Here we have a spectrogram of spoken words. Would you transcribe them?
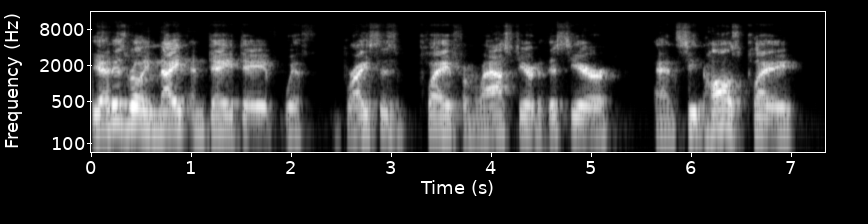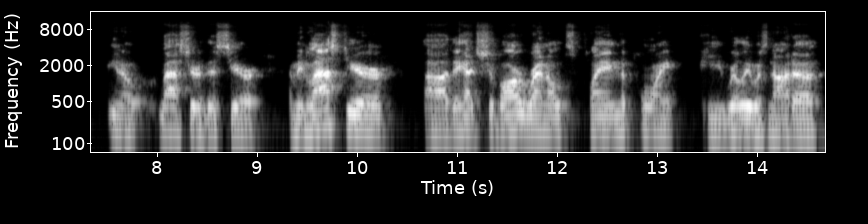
Yeah, it is really night and day, Dave, with Bryce's play from last year to this year, and Seton Hall's play, you know, last year to this year. I mean, last year uh, they had Shavar Reynolds playing the point. He really was not a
